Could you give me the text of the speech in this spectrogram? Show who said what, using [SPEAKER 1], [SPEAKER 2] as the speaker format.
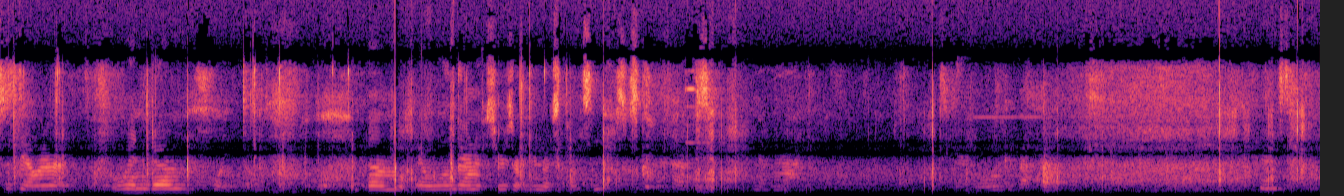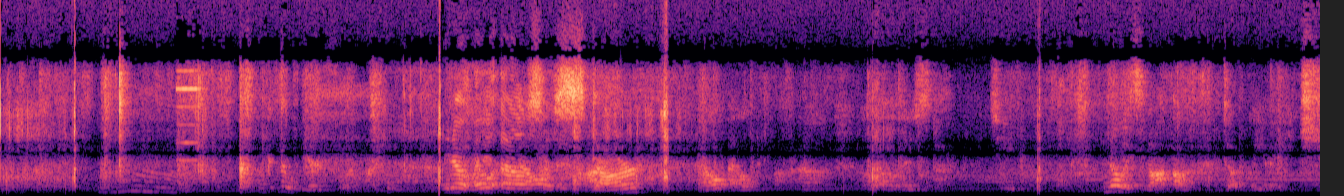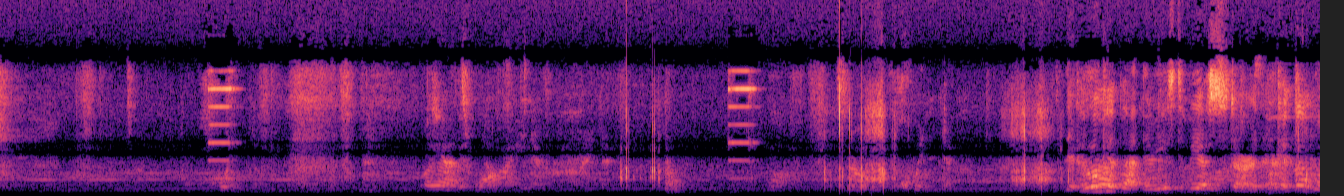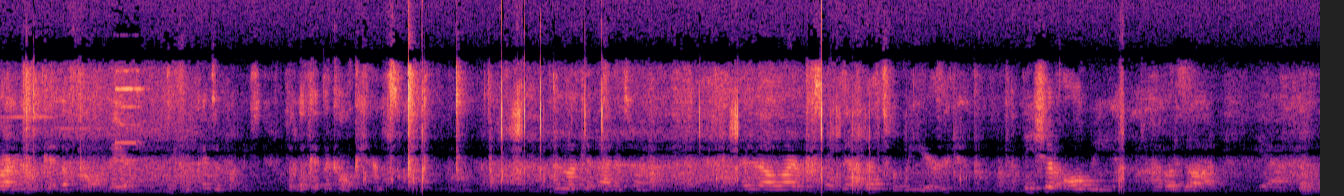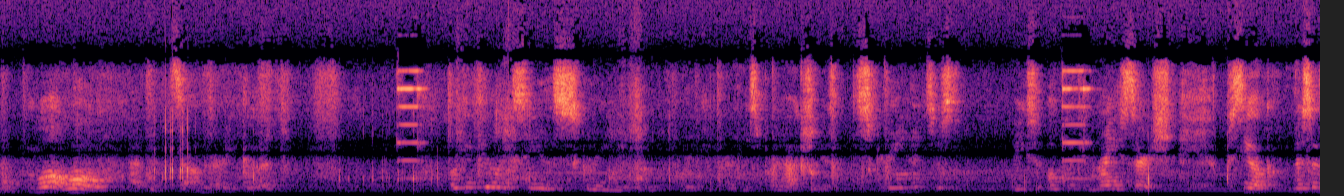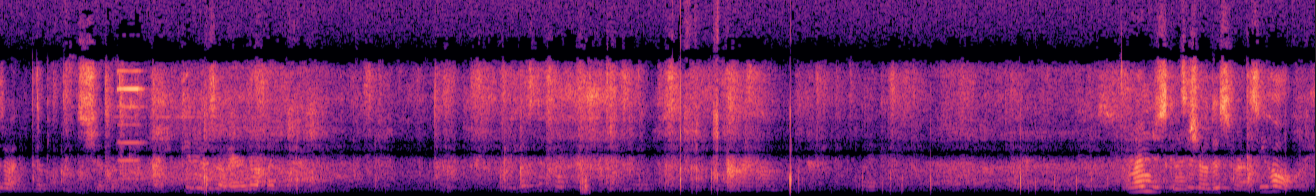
[SPEAKER 1] This is the other Wyndham, um, a wilderness resort in Wisconsin. This is called that.
[SPEAKER 2] Never mind. Yeah, well, look at that.
[SPEAKER 1] Here's,
[SPEAKER 2] Mm. Look at the weird floor marking.
[SPEAKER 1] I know, LL says star.
[SPEAKER 2] L L uh, L L is star. No, it's not R W H.
[SPEAKER 1] There used to be a star there.
[SPEAKER 2] Look at the alarm and look at the phone. They are different kinds of buttons. But look at the call cancel.
[SPEAKER 1] And look at that as well. And the alarm is like that. That's weird. They should all be.
[SPEAKER 2] Have
[SPEAKER 1] like
[SPEAKER 2] a dot.
[SPEAKER 1] Yeah.
[SPEAKER 2] Whoa.
[SPEAKER 1] Whoa. That didn't sound very good. Look, you can like see the screen on the point here. This part actually isn't the screen. It just makes it look like a nicer. Sh- see, look. This is what the buttons should look. like. Get this over. Not like that.
[SPEAKER 2] I used to have
[SPEAKER 1] I'm just gonna show this fancy hallway.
